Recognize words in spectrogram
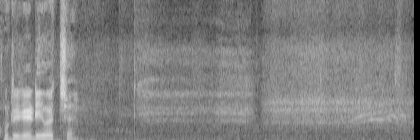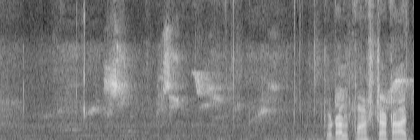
খুঁটি রেডি হচ্ছে। টোটাল পাঁচটা টাচ।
